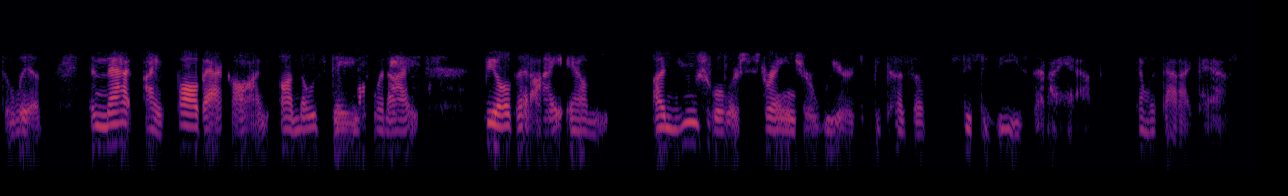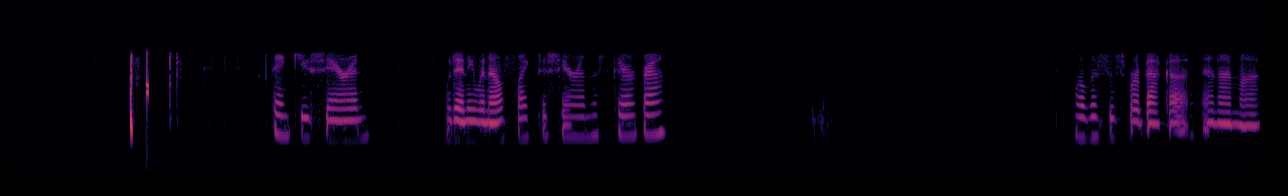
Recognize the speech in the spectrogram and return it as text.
to live. And that I fall back on on those days when I feel that I am unusual or strange or weird because of the disease that I have. And with that, I pass. Thank you, Sharon. Would anyone else like to share on this paragraph? Well, this is Rebecca, and I'm a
